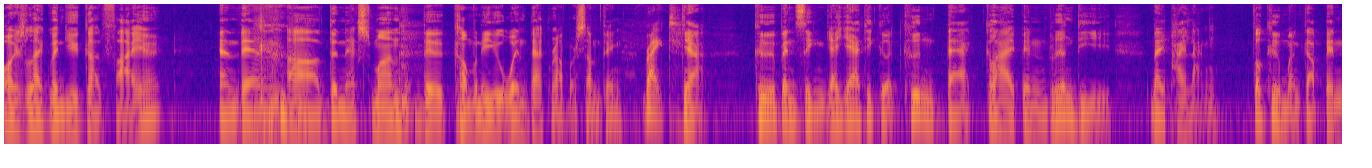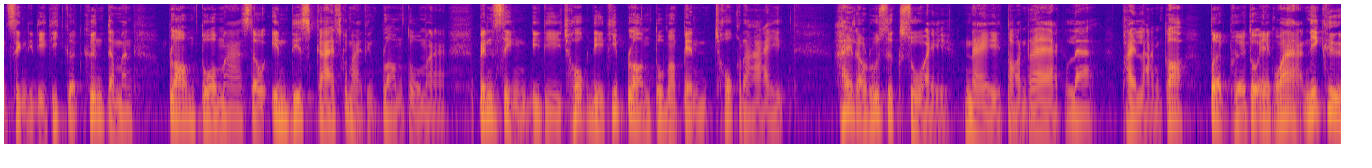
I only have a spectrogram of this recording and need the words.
Or it's like when you got fired and then uh, the next month the company went bankrupt or something Right. yeah คือเป็นสิ่งแย่ๆที่เกิดขึ้น แต่กลายเป็นเรื่องดีในภายหลัง ก็คือเหมือนกับเป็นสิ่งดีๆที่เกิดขึ้น แต่มัน ปลอมตัวมา so in disguise ก็หมายถึงปลอมตัวมา เป็นสิ่งดีๆ โชคดีที่ปลอมตัวมาเป็นโชคร้าย ให้เรารู้สึกสวยในตอนแรกและภายหลังก็เปิดเผยตัวเองว่า นี่คือ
